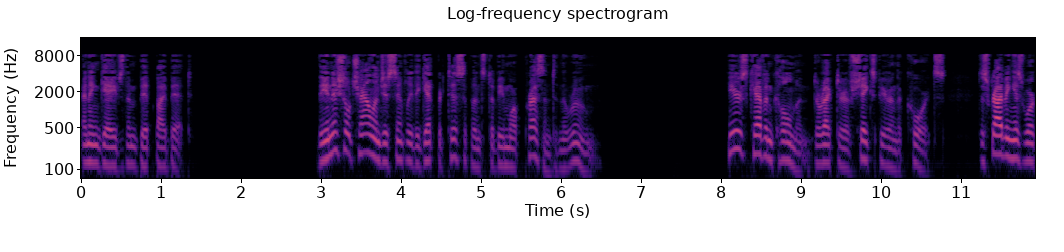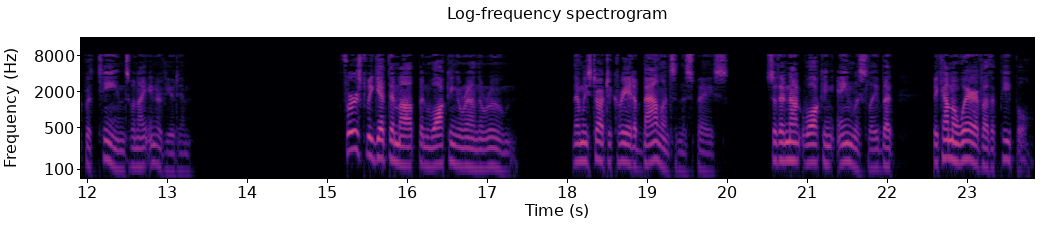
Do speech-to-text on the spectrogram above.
and engage them bit by bit. The initial challenge is simply to get participants to be more present in the room. Here's Kevin Coleman, director of Shakespeare in the Courts, describing his work with teens when I interviewed him. First, we get them up and walking around the room. Then we start to create a balance in the space, so they're not walking aimlessly, but become aware of other people.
